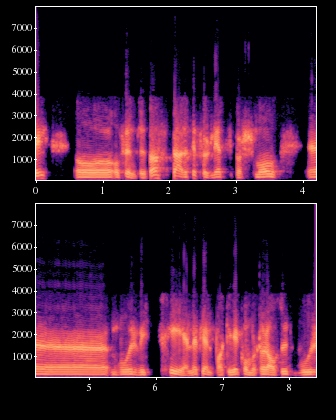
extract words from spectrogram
til og, og funnet ut av. Så er det selvfølgelig et spørsmål eh, hvorvidt hele fjellpartiet kommer til å rase ut. Hvor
